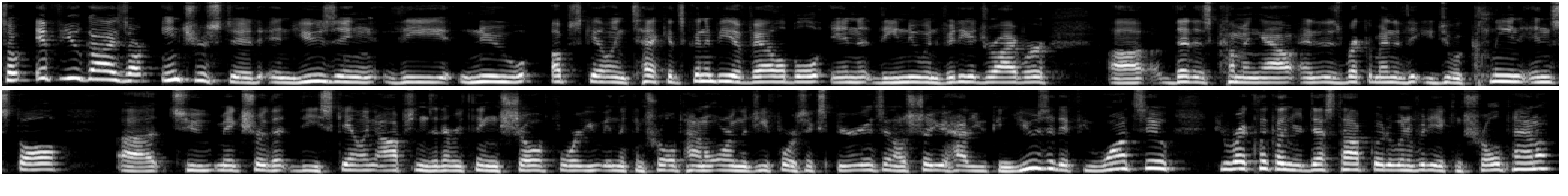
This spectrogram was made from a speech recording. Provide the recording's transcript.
So if you guys are interested in using the new upscaling tech, it's going to be available in the new NVIDIA driver uh, that is coming out, and it is recommended that you do a clean install uh, to make sure that the scaling options and everything show up for you in the control panel or in the GeForce experience, and I'll show you how you can use it if you want to. If you right-click on your desktop, go to NVIDIA control panel,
